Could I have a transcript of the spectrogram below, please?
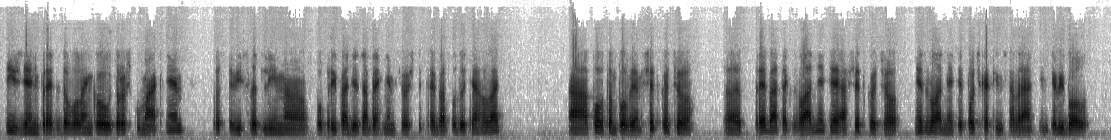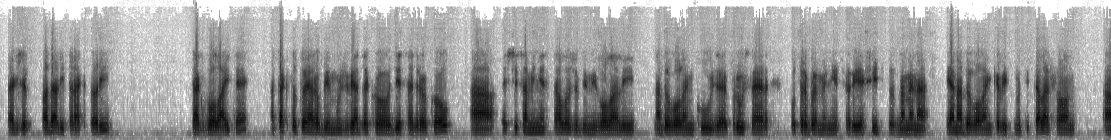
týždeň pred dovolenkou trošku máknem, proste vysvetlím, po prípade zabehnem, čo ešte treba podoťahovať a potom poviem, všetko, čo E, treba, tak zvládnete a všetko, čo nezvládnete, počka, kým sa vrátim. Keby bol tak, že padali traktory, tak volajte. A takto to ja robím už viac ako 10 rokov a ešte sa mi nestalo, že by mi volali na dovolenku, že prúser, potrebujeme niečo riešiť. To znamená, ja na dovolenke vypnutý telefón a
